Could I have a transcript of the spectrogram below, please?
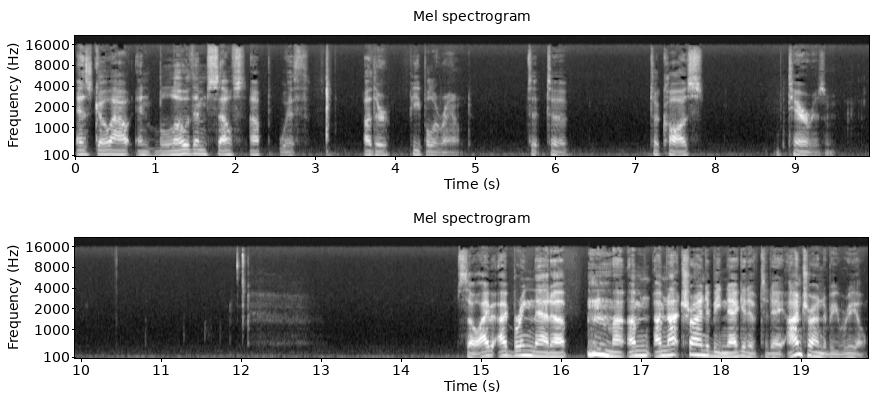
as go out and blow themselves up with other people around to to to cause terrorism. So I, I bring that up. I'm I'm not trying to be negative today. I'm trying to be real.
